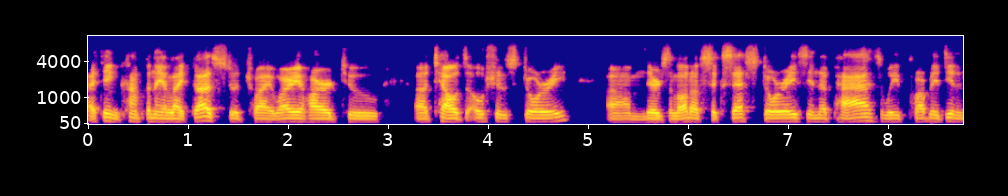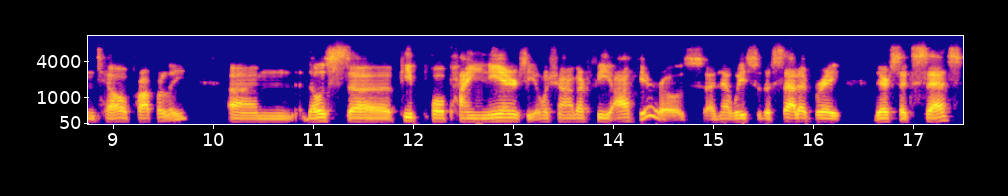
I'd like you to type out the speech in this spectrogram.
I think company like us to try very hard to uh, tell the ocean story. Um, there's a lot of success stories in the past we probably didn't tell properly. Um, those uh, people, pioneers in oceanography, are heroes, and that we should celebrate their success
